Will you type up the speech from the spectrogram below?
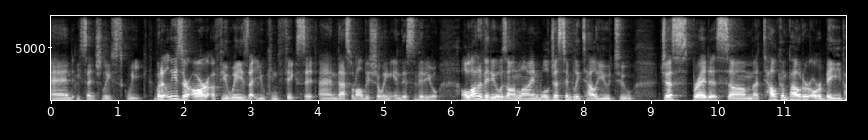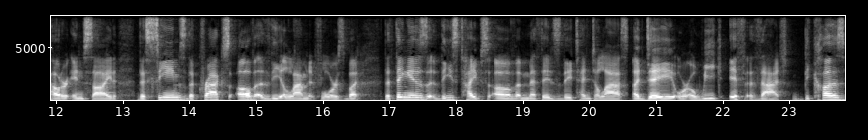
and essentially squeak. But at least there are a few ways that you can fix it, and that's what I'll be showing in this video. A lot of videos online will just simply tell you to just spread some talcum powder or baby powder inside the seams, the cracks of the laminate floors. But the thing is, these types of methods, they tend to last a day or a week, if that, because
